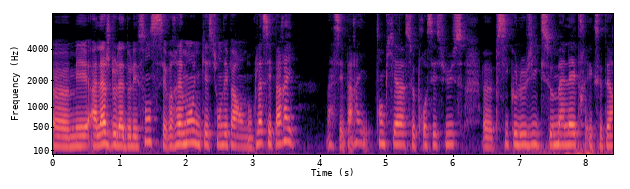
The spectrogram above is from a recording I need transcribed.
Euh, mais à l'âge de l'adolescence, c'est vraiment une question des parents. Donc là, c'est pareil. Bah, c'est pareil. Tant qu'il y a ce processus euh, psychologique, ce mal-être, etc.,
